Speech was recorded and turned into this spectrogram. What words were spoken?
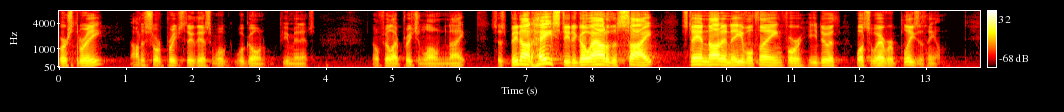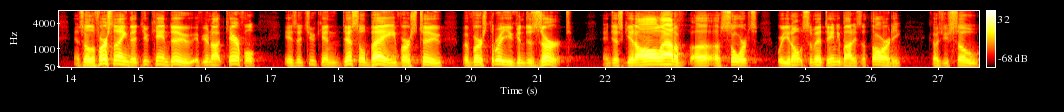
Verse 3. I'll just sort of preach through this and we'll, we'll go in a few minutes. Don't feel like preaching long tonight. It says, Be not hasty to go out of the sight, stand not in the evil thing, for he doeth whatsoever pleaseth him. And so the first thing that you can do if you're not careful is that you can disobey verse 2, but verse 3 you can desert and just get all out of, uh, of sorts where you don't submit to anybody's authority because you're so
